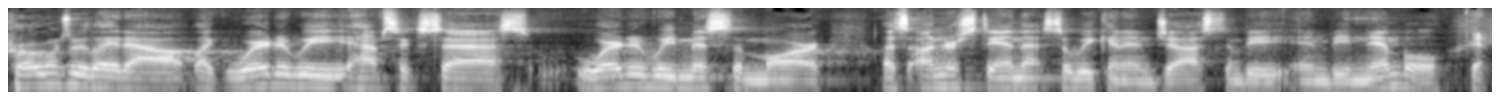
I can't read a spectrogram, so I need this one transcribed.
programs we laid out, like where did we have success? Where did we miss the mark? Let's understand that so we can adjust and be and be nimble. Yep.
